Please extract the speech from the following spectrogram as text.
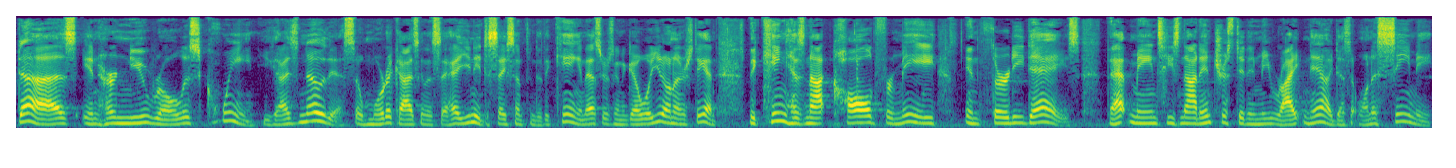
does in her new role as queen. You guys know this. So Mordecai is going to say, Hey, you need to say something to the king. And Esther's going to go, Well, you don't understand. The king has not called for me in 30 days. That means he's not interested in me right now. He doesn't want to see me.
